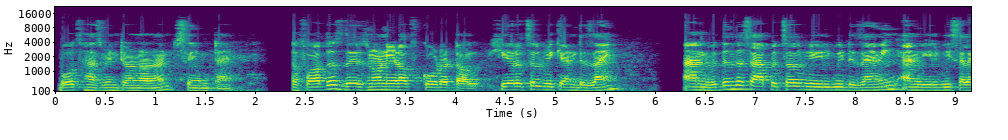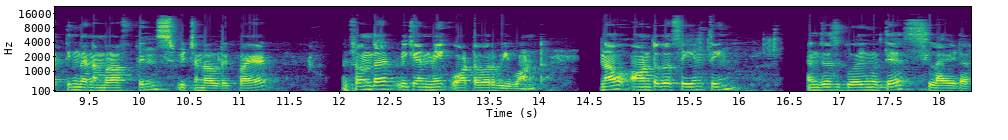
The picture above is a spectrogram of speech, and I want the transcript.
Both has been turned on at same time. So for this there is no need of code at all. Here itself we can design. And within this app itself we will be designing and we will be selecting the number of pins which are all required. And from that we can make whatever we want. Now onto the same thing. I'm just going with a slider.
